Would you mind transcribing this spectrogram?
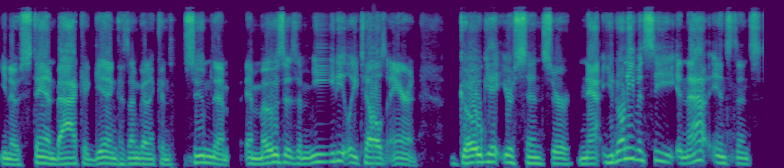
you know, stand back again because I'm going to consume them. And Moses immediately tells Aaron, go get your censer now. You don't even see in that instance,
